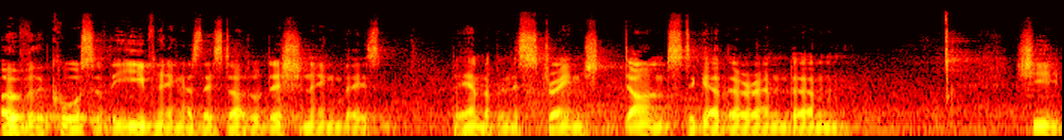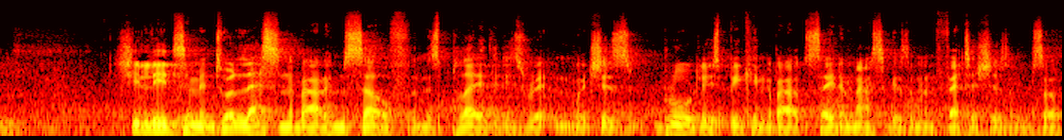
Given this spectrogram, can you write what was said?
over the course of the evening, as they start auditioning, they they end up in this strange dance together, and um, she she leads him into a lesson about himself in this play that he's written, which is broadly speaking about sadomasochism and fetishism. So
